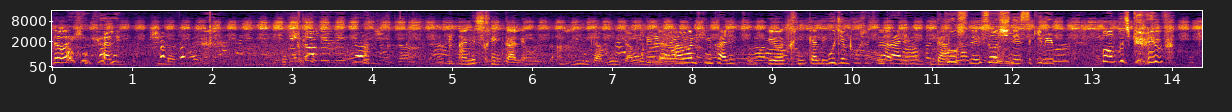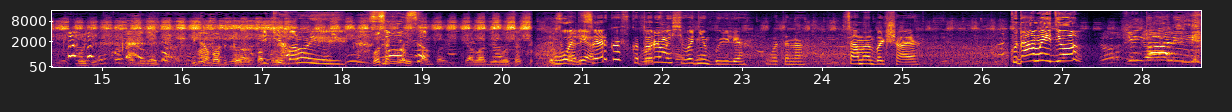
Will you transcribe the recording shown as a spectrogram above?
Давай хинкали. Они с хинкали. А вон хинкали. И вот хинкали. Будем кушать хинкали. Да. Вкусные, сочные, с такими помпочками. Будет. Обязательно. И кебабы тоже И попробуем. Вот такой кебабы, вот такой. Вот церковь, в которой мы сегодня были. Вот она. Самая большая. Куда мы идем? Хинкали!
